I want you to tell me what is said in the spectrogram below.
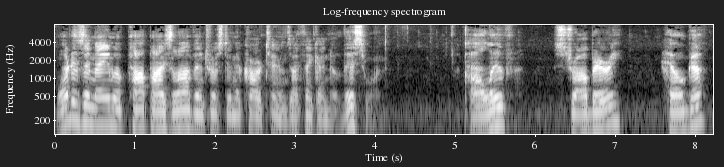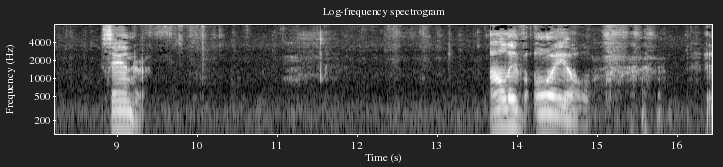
What is the name of Popeye's love interest in the cartoons? I think I know this one. Olive, Strawberry, Helga, Sandra. Olive Oyl.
